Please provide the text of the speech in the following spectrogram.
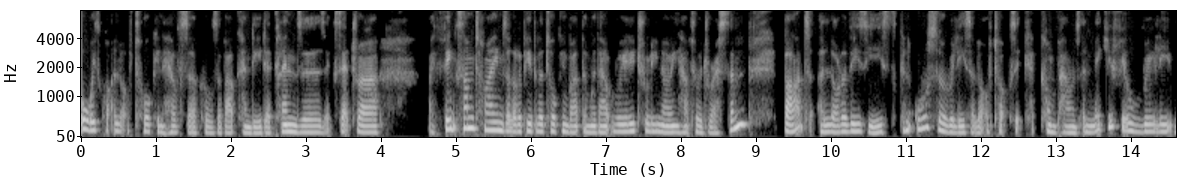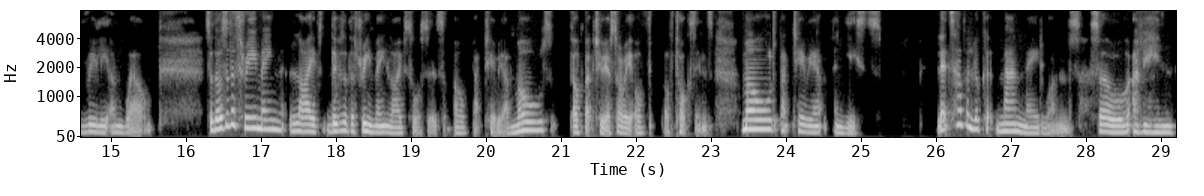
always quite a lot of talk in health circles about candida cleansers, etc. I think sometimes a lot of people are talking about them without really truly knowing how to address them. But a lot of these yeasts can also release a lot of toxic compounds and make you feel really, really unwell. So those are the three main live. Those are the three main live sources of bacteria: mold of bacteria, sorry, of of toxins, mold, bacteria, and yeasts. Let's have a look at man-made ones. So, I mean,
